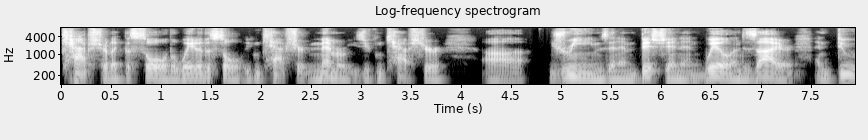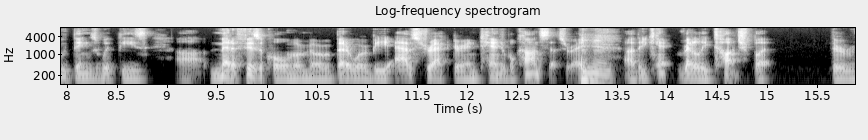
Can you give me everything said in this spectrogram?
capture like the soul, the weight of the soul. You can capture memories, you can capture uh, dreams and ambition and will and desire, and do things with these uh, metaphysical, or, a better word would be abstract or intangible concepts, right? mhm. Uh, that you can't readily touch, but they're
